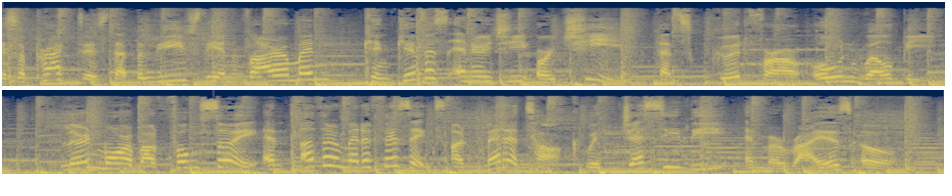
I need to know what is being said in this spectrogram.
is a practice that believes the environment can give us energy or chi that's good for our own well being. Learn more about Feng Shui and other metaphysics on Meta Talk with Jesse Lee and Mariah's O.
